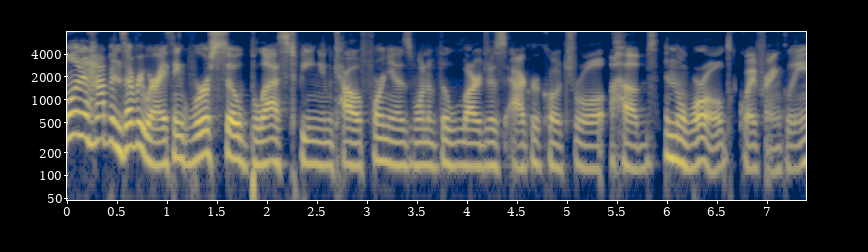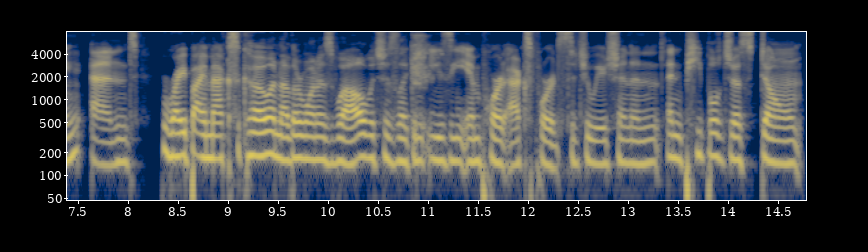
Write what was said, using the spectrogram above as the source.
Well, and it happens everywhere. I think we're so blessed being in California as one of the largest agricultural hubs in the world, quite frankly. And right by Mexico, another one as well, which is like an easy import export situation. And and people just don't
